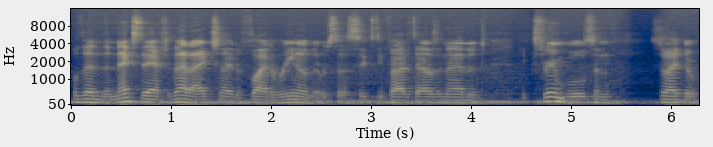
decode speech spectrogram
Well, then the next day after that, I actually had to fly to Reno. There was a sixty-five thousand added Extreme Bulls, and so I had to.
